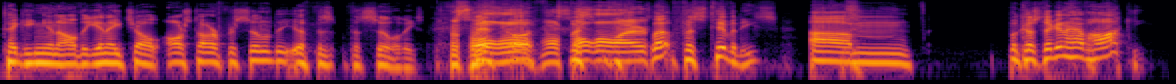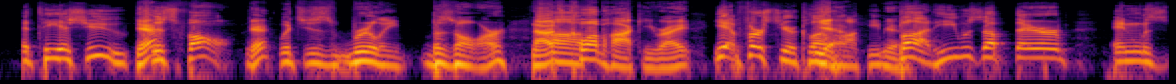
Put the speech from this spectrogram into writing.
taking in all the NHL All Star facility uh, fac- facilities, facilities. fes- festivities, um, because they're going to have hockey at TSU Yeah. this fall, Yeah. which is really bizarre. Now it's Uh, club hockey, right? yeah, first year club Yeah, hockey, yeah. but he was up there and was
